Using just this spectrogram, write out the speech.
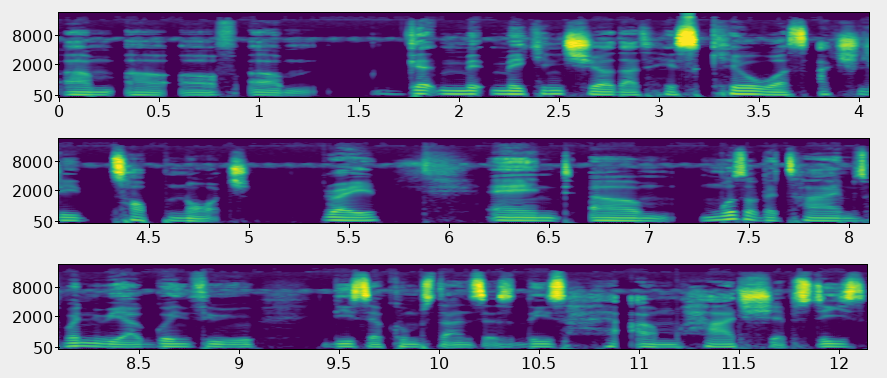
um uh, of um get m- making sure that his skill was actually top notch right? And um, most of the times when we are going through these circumstances these um, hardships these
